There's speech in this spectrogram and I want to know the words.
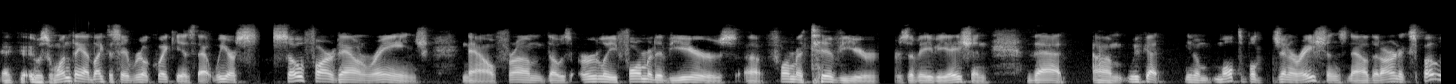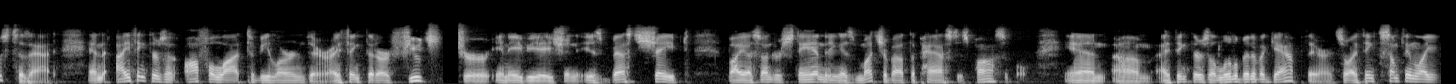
it, was one thing I'd like to say real quick is that we are so far down range now from those early formative years, uh, formative years of aviation, that um, we've got you know multiple generations now that aren't exposed to that. And i think there's an awful lot to be learned there. I think that our future in aviation is best shaped by us understanding as much about the past as possible and um, i think there's a little bit of a gap there And so i think something like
